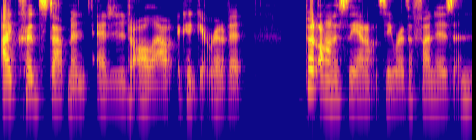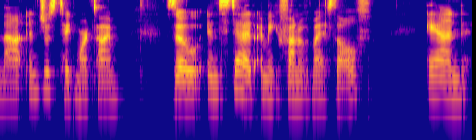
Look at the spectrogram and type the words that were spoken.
I could stop and edit it all out. I could get rid of it. But honestly, I don't see where the fun is in that and just take more time. So instead, I make fun of myself. And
